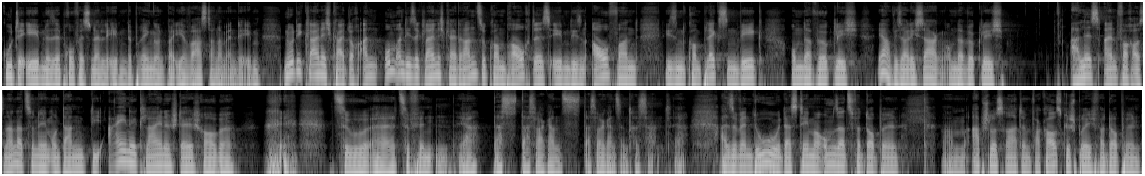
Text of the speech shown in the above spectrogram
gute Ebene, sehr professionelle Ebene bringen und bei ihr war es dann am Ende eben nur die Kleinigkeit. Doch an, um an diese Kleinigkeit ranzukommen, brauchte es eben diesen Aufwand, diesen komplexen Weg, um da wirklich, ja, wie soll ich sagen, um da wirklich alles einfach auseinanderzunehmen und dann die eine kleine Stellschraube zu, äh, zu finden. Ja, das, das war ganz, das war ganz interessant. Ja, also wenn du das Thema Umsatz verdoppeln, ähm, Abschlussrate im Verkaufsgespräch verdoppeln,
